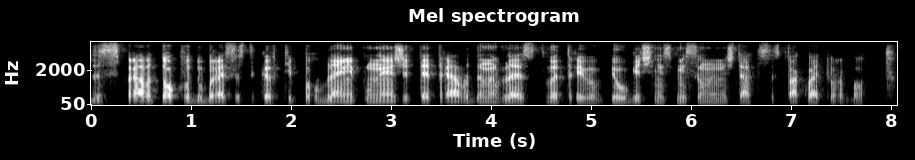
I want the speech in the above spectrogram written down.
да се справят толкова добре с такъв тип проблеми, понеже те трябва да навлезат вътре в биологичния смисъл на нещата с това, което работят.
